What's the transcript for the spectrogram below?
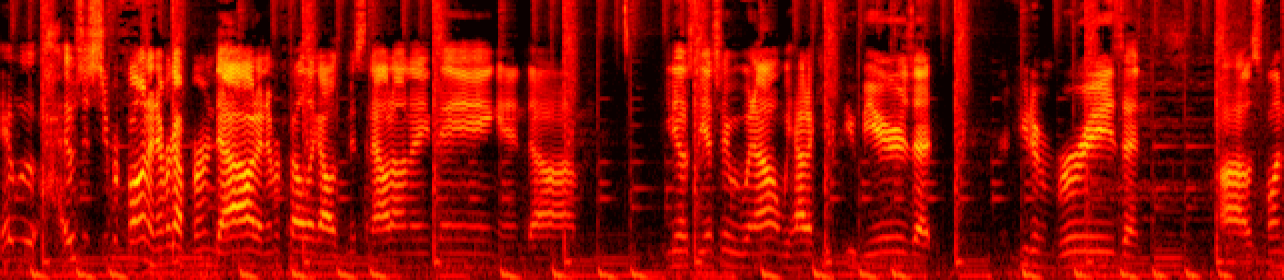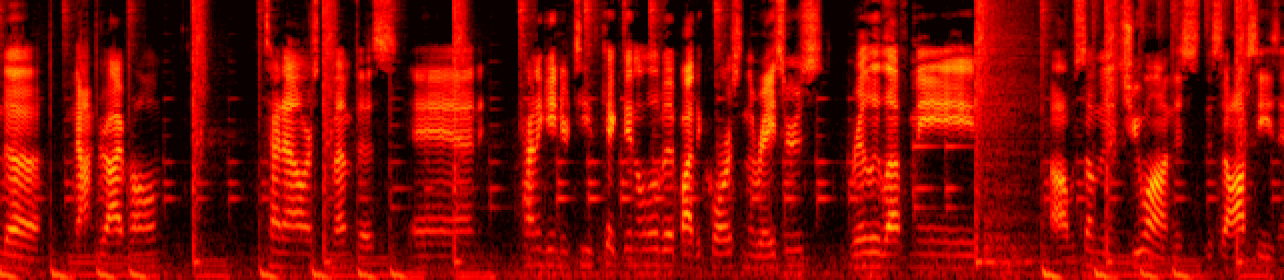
it was it was just super fun. I never got burned out. I never felt like I was missing out on anything. And um, you know, so yesterday we went out and we had a few beers at a few different breweries, and uh, it was fun to not drive home 10 hours to Memphis and kind of getting your teeth kicked in a little bit by the course and the racers really left me uh, with something to chew on this this off season.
